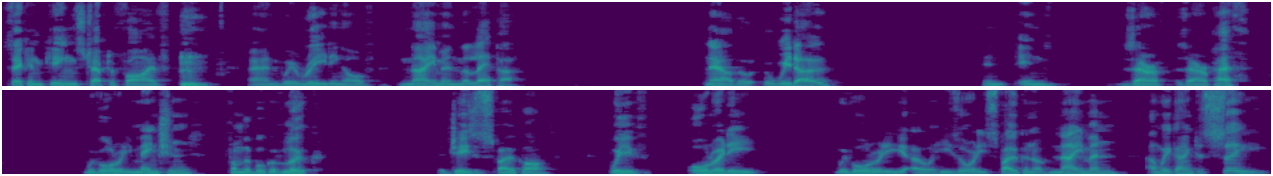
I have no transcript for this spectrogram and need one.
Second Kings chapter 5, and we're reading of Naaman the leper. Now, the, the widow in, in Zarephath, we've already mentioned from the book of Luke that Jesus spoke of. We've already, we've already, oh, he's already spoken of Naaman, and we're going to see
